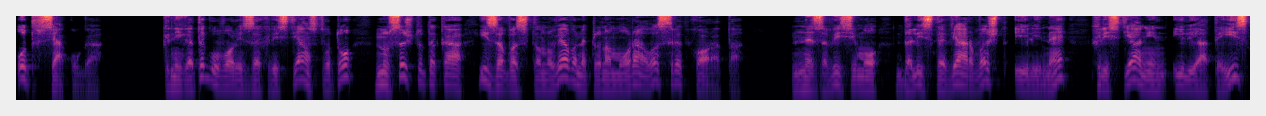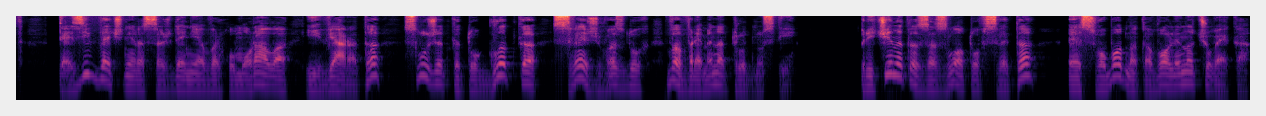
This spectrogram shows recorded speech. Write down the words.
от всякога. Книгата говори за християнството, но също така и за възстановяването на морала сред хората. Независимо дали сте вярващ или не, християнин или атеист, тези вечни разсъждения върху морала и вярата служат като глътка свеж въздух във време на трудности. Причината за злото в света е свободната воля на човека.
